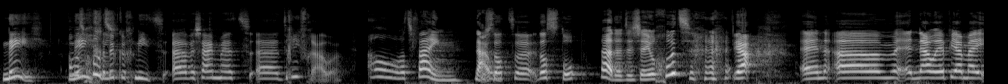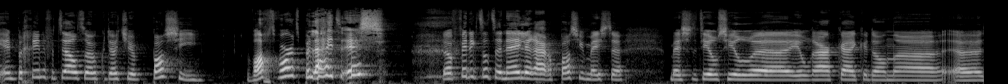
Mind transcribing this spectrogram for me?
Nee, oh, nee gelukkig niet. Uh, we zijn met uh, drie vrouwen. Oh, wat fijn. Nou, dus dat, uh, dat is top. Ja, dat is heel goed. ja. En um, nou heb jij mij in het begin verteld ook dat je passie wachtwoordbeleid is. Dan vind ik dat een hele rare passie. Meeste mensen het heel, heel, uh, heel raar kijken dan uh, uh,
